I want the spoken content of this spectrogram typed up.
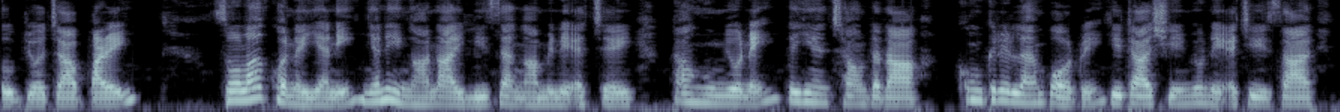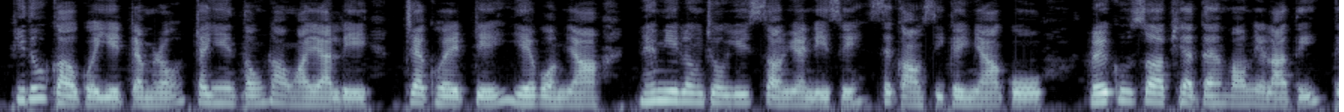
သို့ပြောကြားပါရယ် ဇော်လ9ရက်နေ့ညနေ9:45မိနစ်အချိန်တောင်ငူမြို့နယ်တရင်ချောင်းတရာကွန်ကရစ်လမ်းပေါ်တွင်ရေတာရှည်မြို့နယ်အခြေဆိုင်ပြည်သူ့ကောက်ွယ်ရေးတမတော်တရင်3500တက်ခွဲတေးရဲဘော်များနယ်မြေလုံခြုံရေးဆောင်ရွက်နေစဉ်စစ်ကောင်စီကိန်းများကို လွယ်ကူစွာဖျက်ဆီးပေါင်းနေလာသည့်က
